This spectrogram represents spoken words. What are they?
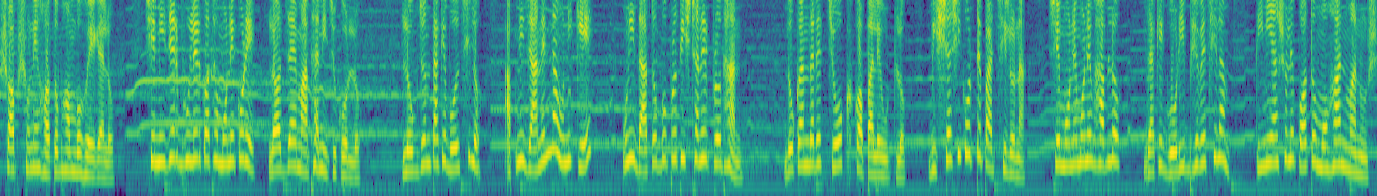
সব শুনে হতভম্ব হয়ে গেল। সে নিজের ভুলের কথা মনে করে লজ্জায় মাথা নিচু করল। লোকজন তাকে বলছিল, আপনি জানেন না উনি কে? উনি দাতব্য প্রতিষ্ঠানের প্রধান। দোকানদারের চোখ কপালে উঠল। বিশ্বাসই করতে পারছিল না। সে মনে মনে ভাবল, যাকে গরিব ভেবেছিলাম, তিনি আসলে কত মহান মানুষ।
